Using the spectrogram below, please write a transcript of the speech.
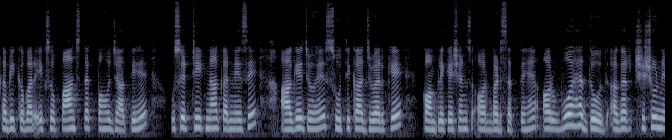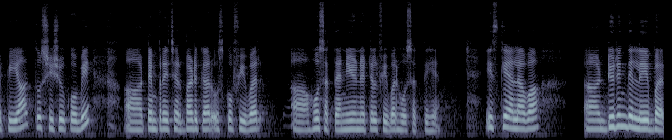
कभी कभार 105 तक पहुँच जाती है उसे ठीक ना करने से आगे जो है सूतिका ज्वर के कॉम्प्लिकेशंस और बढ़ सकते हैं और वो है दूध। अगर शिशु ने पिया तो शिशु को भी टेम्परेचर बढ़कर उसको फीवर हो सकता है न्यूनेटल फीवर हो सकती है। इसके अलावा ड्यूरिंग द लेबर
